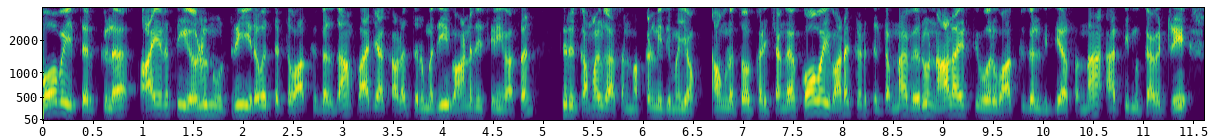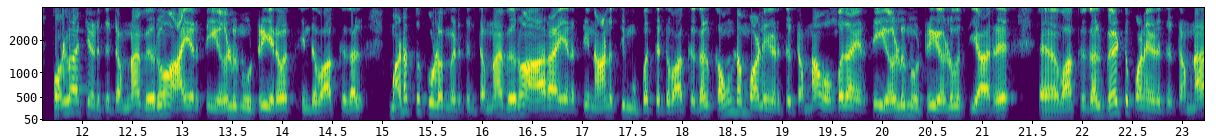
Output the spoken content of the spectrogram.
கோவை தெற்கில் ஆயிரத்தி எழுநூற்றி இருபத்தெட்டு வாக்குகள் தான் பாஜகவில் திருமதி வானதி சீனிவாசன் திரு கமல்ஹாசன் மக்கள் நீதி மையம் அவங்கள தோற்கடிச்சாங்க. கோவை வடக்கு எடுத்துக்கிட்டோம்னா வெறும் நாலாயிரத்தி ஒரு வாக்குகள் வித்தியாசம் தான் அதிமுக வெற்றி. பொள்ளாச்சி எடுத்துக்கிட்டோம்னா வெறும் ஆயிரத்தி எழுநூற்றி இருபத்தைந்து வாக்குகள். மடத்துக்குளம் எடுத்துக்கிட்டோம்னா வெறும் ஆறாயிரத்தி நானூற்றி முப்பத்தெட்டு வாக்குகள். கவுண்டம்பாளையம் எடுத்துக்கிட்டோம்னா ஒன்பதாயிரத்தி எழுநூற்றி எழுபத்தி ஆறு வாக்குகள். மேட்டுப்பாளையம் எடுத்துக்கிட்டோம்னா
